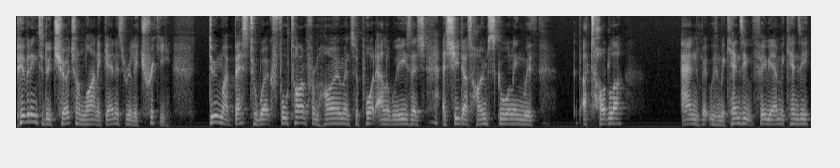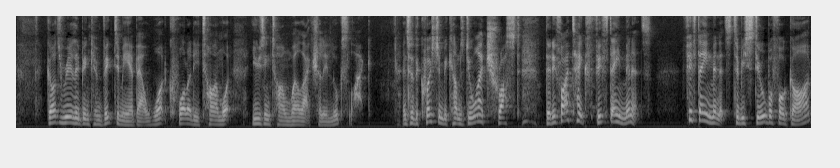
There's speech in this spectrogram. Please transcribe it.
Pivoting to do church online again is really tricky. Doing my best to work full time from home and support Eloise as, as she does homeschooling with a toddler and with Mackenzie, with Phoebe and Mackenzie, God's really been convicting me about what quality time, what using time well actually looks like. And so the question becomes do I trust that if I take 15 minutes, 15 minutes to be still before God,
